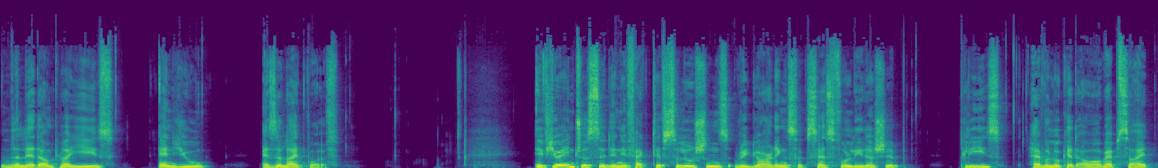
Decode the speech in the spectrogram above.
the led employees, and you as a Leitwolf. If you're interested in effective solutions regarding successful leadership, please have a look at our website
